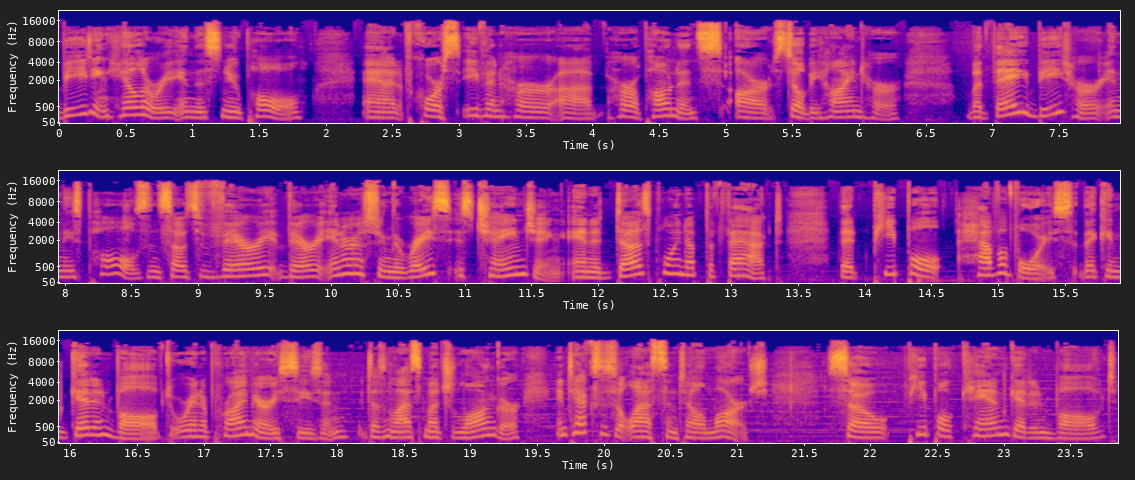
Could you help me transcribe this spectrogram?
beating Hillary in this new poll, and of course, even her uh, her opponents are still behind her. But they beat her in these polls. And so it's very, very interesting. The race is changing, and it does point up the fact that people have a voice. They can get involved. We're in a primary season, it doesn't last much longer. In Texas, it lasts until March. So people can get involved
